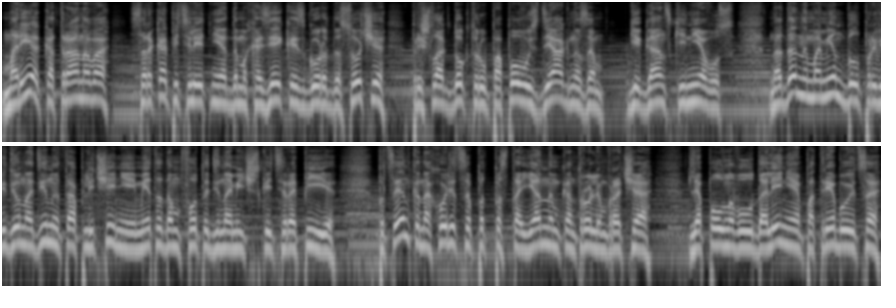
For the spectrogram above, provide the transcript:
Мария Катранова, 45-летняя домохозяйка из города Сочи, пришла к доктору Попову с диагнозом гигантский невус. На данный момент был проведен один этап лечения методом фотодинамической терапии. Пациентка находится под постоянным контролем врача. Для полного удаления потребуется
